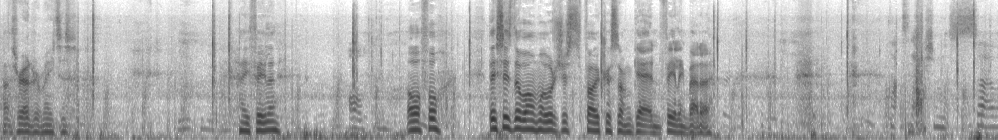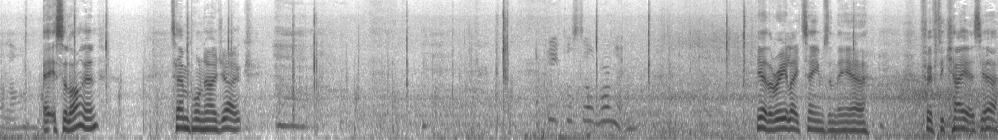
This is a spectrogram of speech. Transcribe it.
about 300 metres. How you feeling? Awful. Awful. This is the one where we'll just focus on getting feeling better. That section was so long. It's a long one. Temple, no joke. Are people still running? Yeah, the relay teams and the uh, 50kers, yeah.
